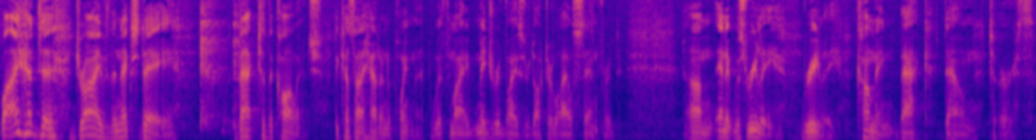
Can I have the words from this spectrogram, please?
Well, I had to drive the next day back to the college because I had an appointment with my major advisor, Dr. Lyle Stanford. Um, and it was really, really coming back down to earth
